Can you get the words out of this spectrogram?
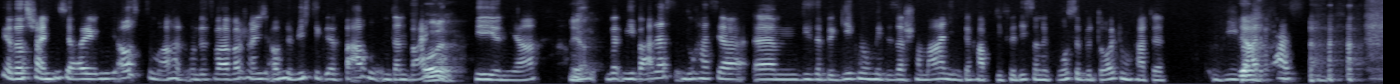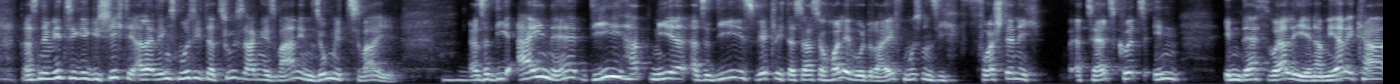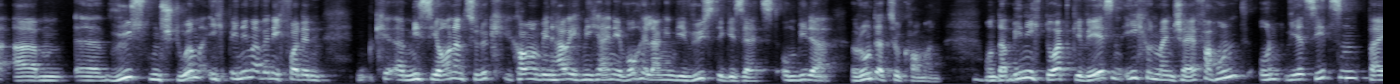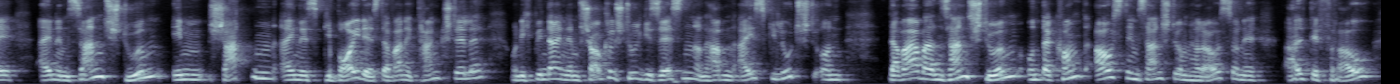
Ja, das scheint dich ja irgendwie auszumachen. Und es war wahrscheinlich auch eine wichtige Erfahrung, um dann weiterzugehen, ja. Ja. Wie, wie, war das? Du hast ja ähm, diese Begegnung mit dieser Schamanin gehabt, die für dich so eine große Bedeutung hatte. Wie war ja. das? Das ist eine witzige Geschichte. Allerdings muss ich dazu sagen, es waren in Summe zwei. Mhm. Also die eine, die hat mir, also die ist wirklich, das war so Hollywood-reif, muss man sich vorstellen. Ich erzähle es kurz in im Death Valley in Amerika, ähm, äh, Wüstensturm. Ich bin immer, wenn ich vor den äh, Missionen zurückgekommen bin, habe ich mich eine Woche lang in die Wüste gesetzt, um wieder runterzukommen. Und da bin ich dort gewesen, ich und mein Schäferhund, und wir sitzen bei einem Sandsturm im Schatten eines Gebäudes. Da war eine Tankstelle und ich bin da in einem Schaukelstuhl gesessen und habe ein Eis gelutscht und da war aber ein Sandsturm und da kommt aus dem Sandsturm heraus so eine alte Frau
